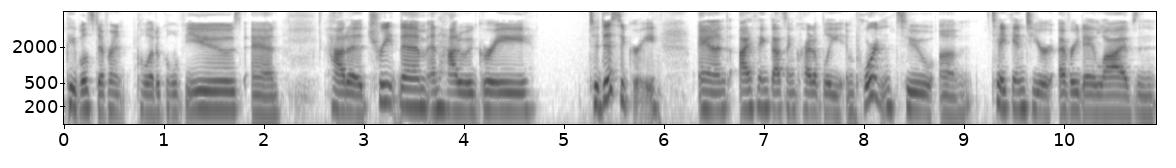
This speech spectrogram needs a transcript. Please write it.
people's different political views and how to treat them and how to agree to disagree. And I think that's incredibly important to um, take into your everyday lives and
